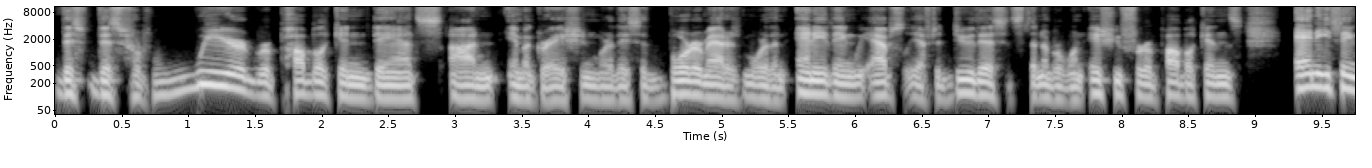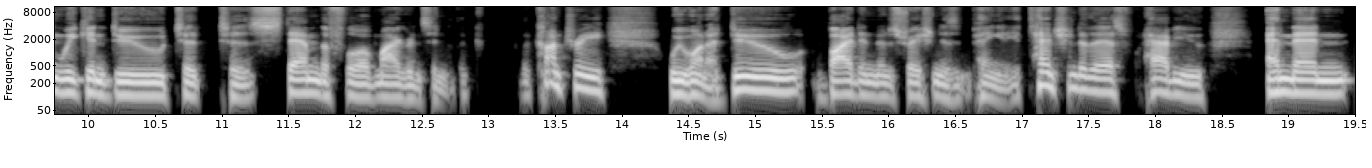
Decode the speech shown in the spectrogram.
this this weird Republican dance on immigration, where they said border matters more than anything. We absolutely have to do this. It's the number one issue for Republicans. Anything we can do to to stem the flow of migrants into the, the country, we want to do. Biden administration isn't paying any attention to this, what have you. And then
